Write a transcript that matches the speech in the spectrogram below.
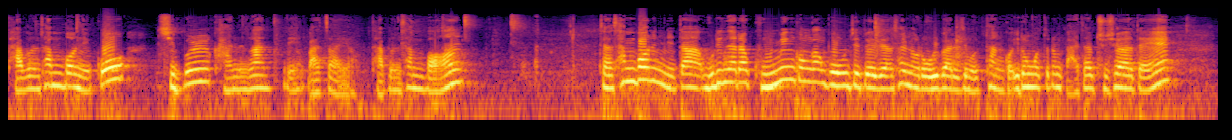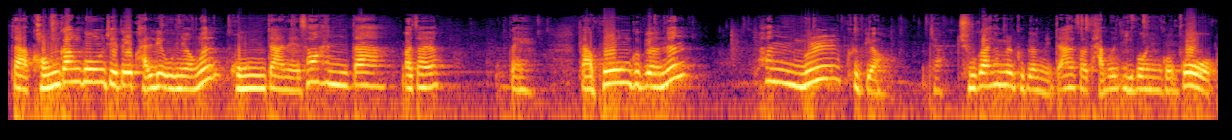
답은 3번이고 지불 가능한 네 맞아요. 답은 3번. 자, 3번입니다. 우리나라 국민건강보험제도에 대한 설명을 올바르지 못한 거, 이런 것들은 맞아 주셔야 돼. 자, 건강보험제도의 관리 운영은 공단에서 한다. 맞아요? 네. 자, 보험급여는 현물급여. 자, 주가 현물급여입니다. 그래서 답은 2번인 거고,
